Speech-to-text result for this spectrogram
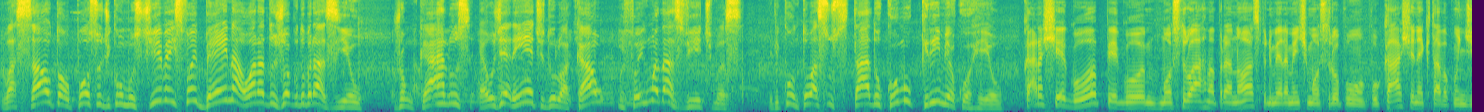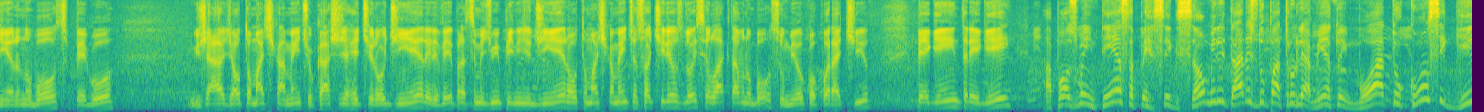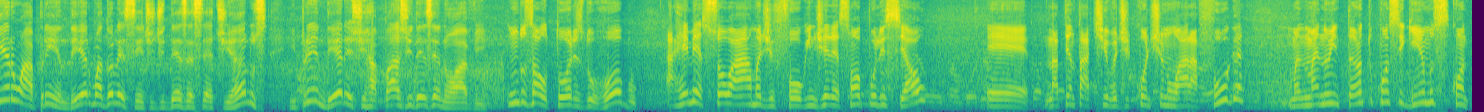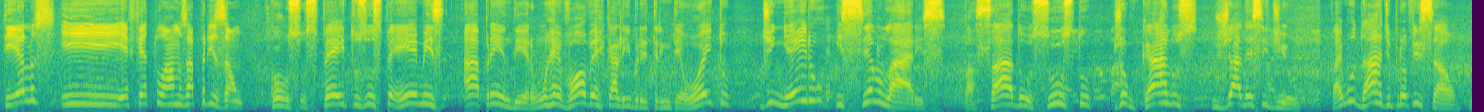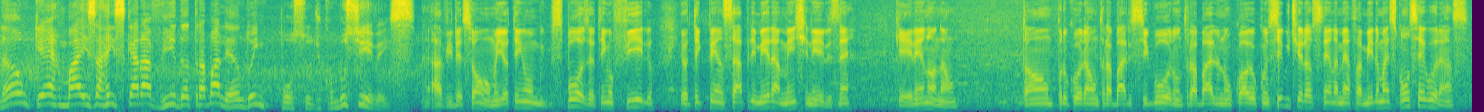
O assalto ao posto de combustíveis foi bem na hora do Jogo do Brasil. João Carlos é o gerente do local e foi uma das vítimas. Ele contou assustado como o crime ocorreu. O cara chegou, pegou, mostrou a arma para nós, primeiramente mostrou para o caixa, né, que estava com dinheiro no bolso, pegou, já, já, automaticamente o caixa já retirou o dinheiro, ele veio para cima de mim pedindo dinheiro, automaticamente eu só tirei os dois celulares que estavam no bolso, o meu corporativo, peguei e entreguei. Após uma intensa perseguição, militares do patrulhamento em moto conseguiram apreender um adolescente de 17 anos e prender este rapaz de 19. Um dos autores do roubo arremessou a arma de fogo em direção ao policial é, na tentativa de continuar a fuga, mas, mas no entanto conseguimos contê-los e efetuamos a prisão. Com os suspeitos, os PMs apreenderam um revólver calibre 38, dinheiro e celulares. Passado o susto, João Carlos já decidiu. Vai mudar de profissão. Não quer mais arriscar a vida trabalhando em posto de combustíveis. A vida é só uma. E eu tenho esposa, eu tenho filho, eu tenho que pensar primeiramente neles, né? Querendo ou não. Então, procurar um trabalho seguro, um trabalho no qual eu consigo tirar o sustento da minha família, mas com segurança.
